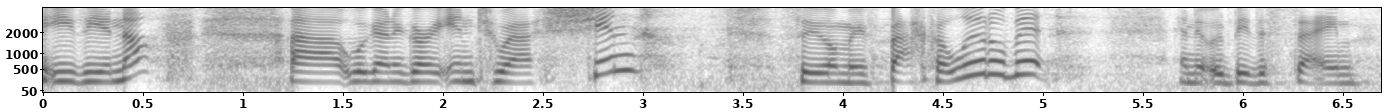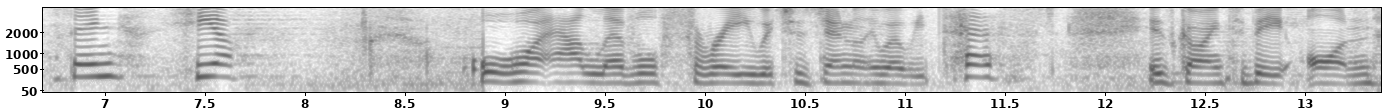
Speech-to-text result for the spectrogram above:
easy enough, uh, we're gonna go into our shin. So you'll move back a little bit and it would be the same thing here or our level three, which is generally where we test, is going to be on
